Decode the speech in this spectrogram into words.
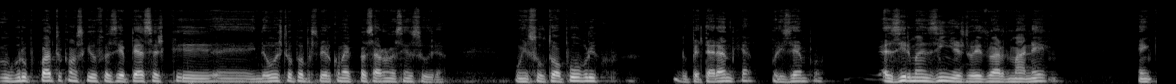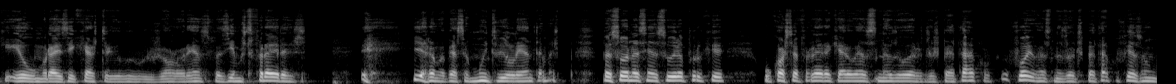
O Grupo 4 conseguiu fazer peças que eh, ainda hoje estou para perceber como é que passaram na censura. O Insulto ao Público, do Peter Andka, por exemplo. As Irmãzinhas, do Eduardo Manet, em que eu, o Moraes e Castro e o João Lourenço fazíamos de freiras. e era uma peça muito violenta, mas passou na censura porque o Costa Ferreira, que era o encenador do espetáculo, foi o encenador do espetáculo, fez um,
